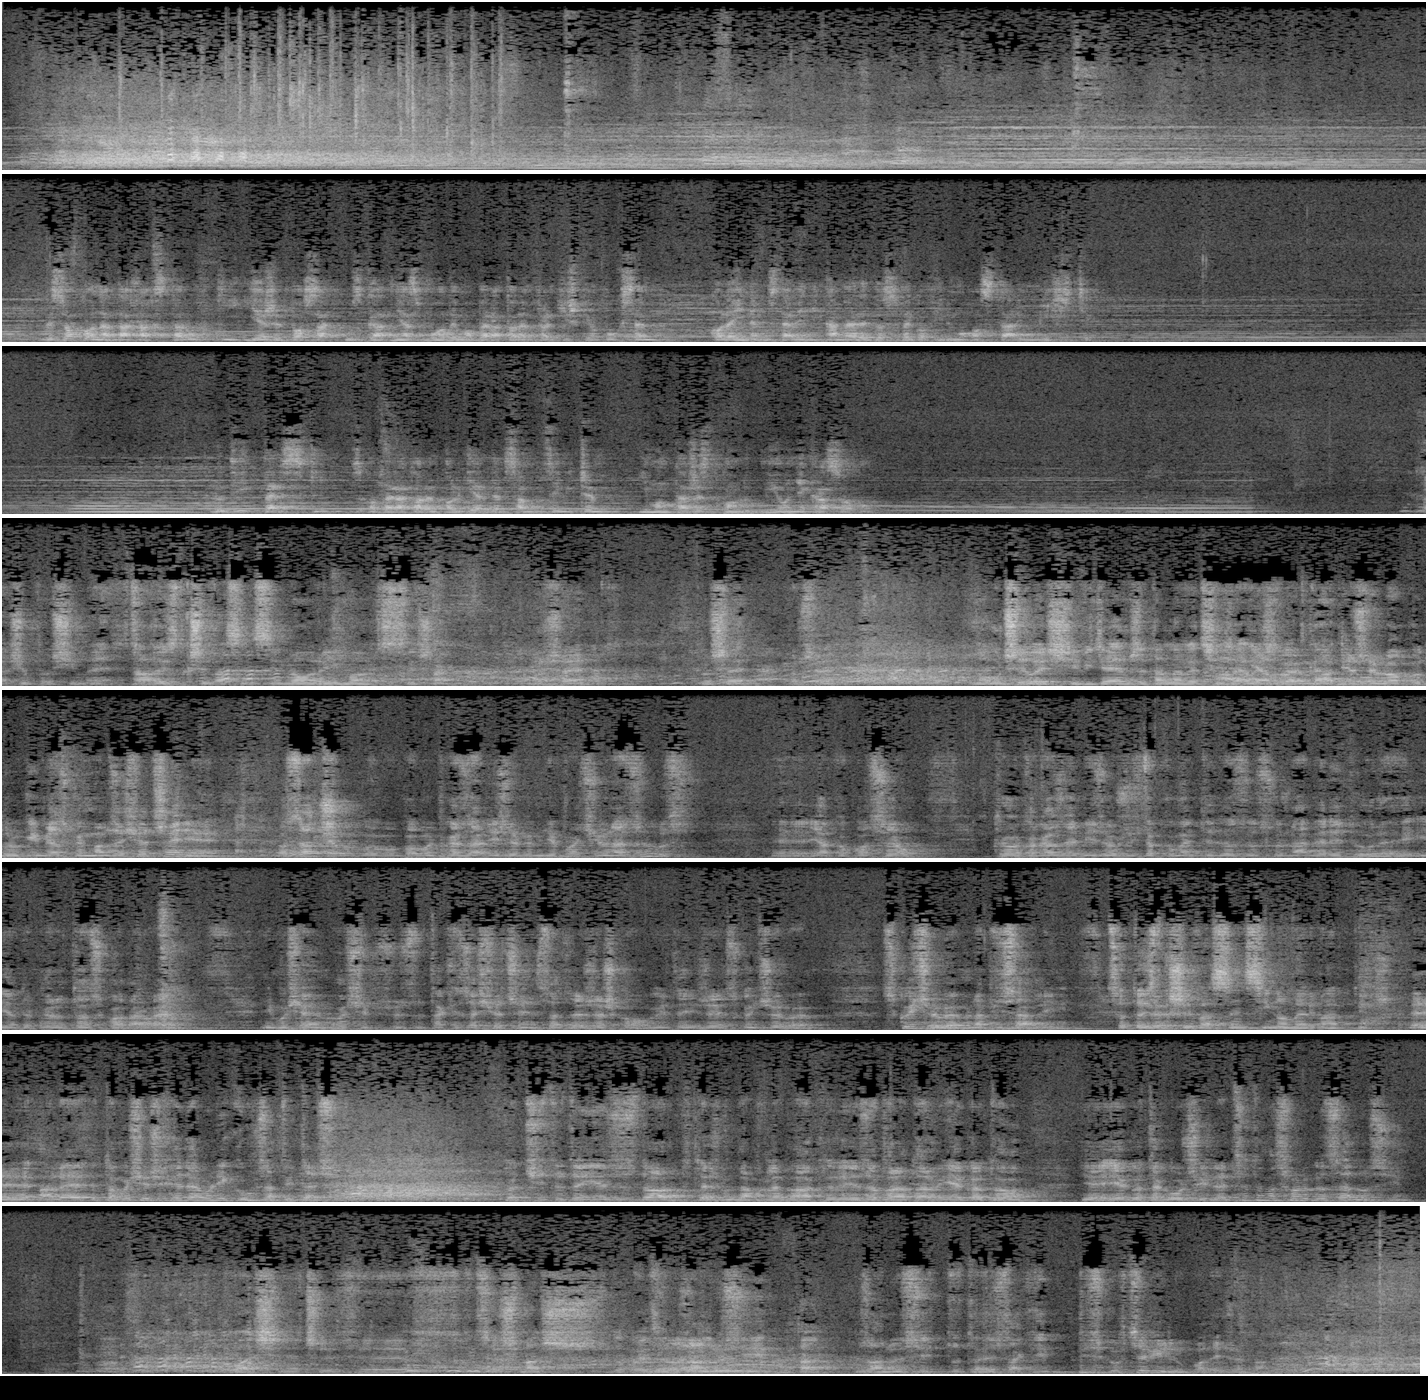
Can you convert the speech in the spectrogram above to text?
Wysoko na dachach starówki Jerzy Bosak uzgadnia z młodym operatorem Franciszkiem Fuchsem kolejne ustawienie kamery do swego filmu o Starym Mieście. Ludwik Perski z operatorem Olgierdem Samucewiczem i montażystką Ludmiłą Niekrasową. Kaziu, prosimy. Co to jest krzywa sensynori morsysza? Proszę, Proszę. proszę. No uczyłeś się, widziałem, że tam nawet siedziałeś Ja byłem na pierwszym roku, drugim ja skończyłem, mam zaświadczenie. Ostatnio, bo, bo, bo mi kazali, żebym nie płacił na ZUS e, jako poseł, to, to kazali mi złożyć dokumenty do ZUS-u na emeryturę i ja dopiero to składałem i musiałem właśnie takie zaświadczenie że szkoły tej, że skończyłem. Skończyłem, napisali, Co to jest krzywa sensinomermatyczna? e, ale to musisz hydraulików zapytać. To ci tutaj jest Zdorp, też mu dam chleba, który jest operatorem i jego to, je- jego tego uczyli. Co to ma wspólnego z Zanusiem? Właśnie, czy e, coś masz do powiedzenia? No, Zanussi, Tak. Zanussi to, to jest taki biskup cywilu, podejrzewam.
